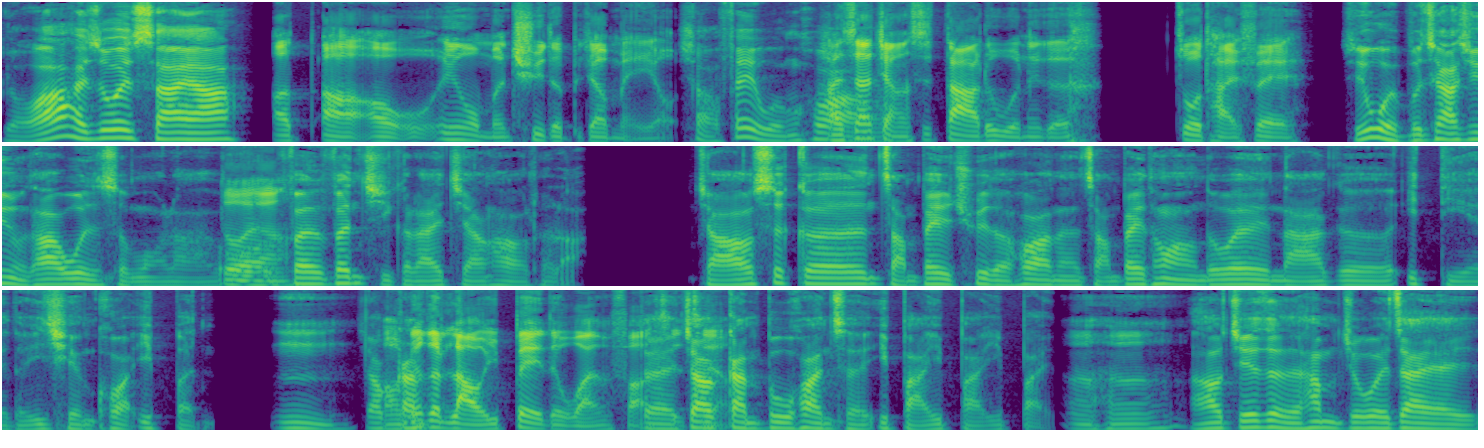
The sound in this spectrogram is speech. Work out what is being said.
有啊，还是会塞啊。啊啊哦，因为我们去的比较没有小费文化，还是要讲的是大陆的那个 坐台费。其实我也不太清楚他要问什么啦。对啊，我分分几个来讲好了啦。假如是跟长辈去的话呢，长辈通常都会拿个一叠的一千块一本，嗯，叫、哦、那个老一辈的玩法，对，叫干部换成一百一百一百，嗯哼，然后接着呢，他们就会在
